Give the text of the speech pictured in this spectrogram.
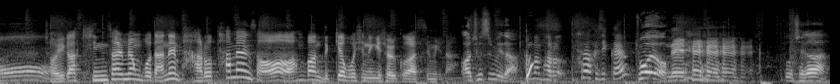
오. 저희가 긴 설명보다는 바로 타면서 한번 느껴보시는 게 좋을 것 같습니다. 아, 좋습니다. 한번 바로 타러 가실까요? 좋아요. 네. 또 제가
